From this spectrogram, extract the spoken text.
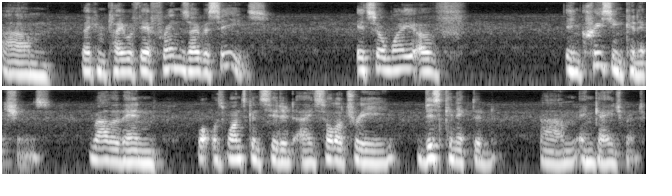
Um, they can play with their friends overseas. It's a way of increasing connections rather than what was once considered a solitary, disconnected um, engagement.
